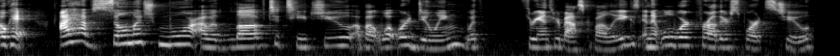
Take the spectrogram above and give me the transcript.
Okay, I have so much more I would love to teach you about what we're doing with three on three basketball leagues, and it will work for other sports too.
